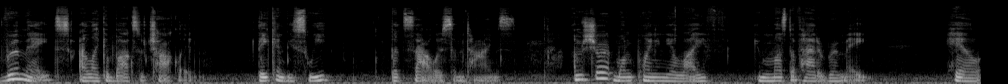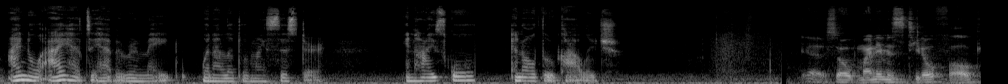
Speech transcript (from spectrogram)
Roommates are like a box of chocolate. They can be sweet, but sour sometimes. I'm sure at one point in your life, you must have had a roommate. Hell, I know I had to have a roommate when I lived with my sister in high school and all through college. Yeah, so my name is Tito Falk.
